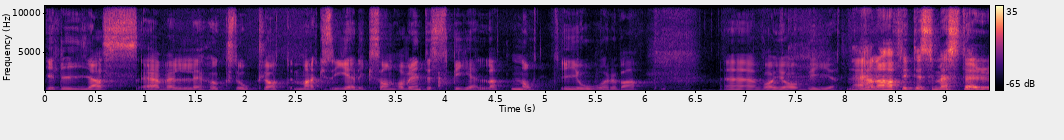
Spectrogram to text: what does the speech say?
Elias är väl högst oklart. Marcus Eriksson har väl inte spelat något i år va? Eh, vad jag vet. Nej, han har haft lite semester.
